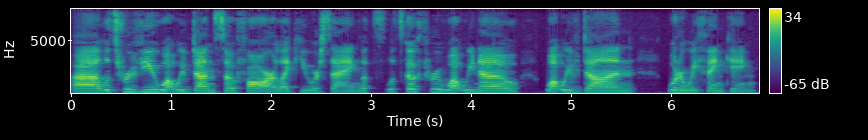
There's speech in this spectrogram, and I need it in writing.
Uh, let's review what we've done so far. Like you were saying, let's let's go through what we know, what we've done. What are we thinking?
